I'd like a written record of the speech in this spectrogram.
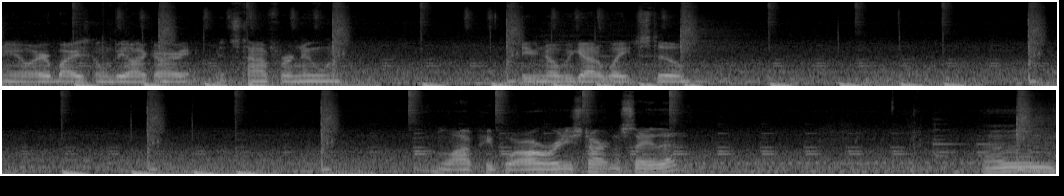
You know, everybody's going to be like, all right, it's time for a new one. Even though we got to wait still. A lot of people are already starting to say that. Um,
